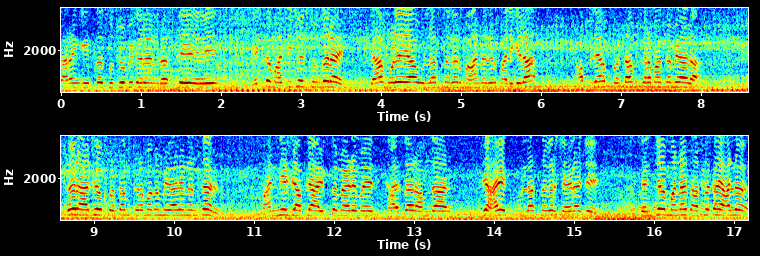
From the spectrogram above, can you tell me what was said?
कारण की इथलं सुशोभीकरण रस्ते हे एकदम अतिशय सुंदर आहे. त्यामुळे या उल्हासनगर महानगरपालिकेला आपल्या प्रथम क्रमांक मिळाला. तर आज प्रथम क्रमांक मिळाल्यानंतर मान्य जे आपले आयुक्त मॅडम आहेत खासदार आमदार जे आहेत उल्हासनगर शहराचे त्यांच्या मनात असं काय आलं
